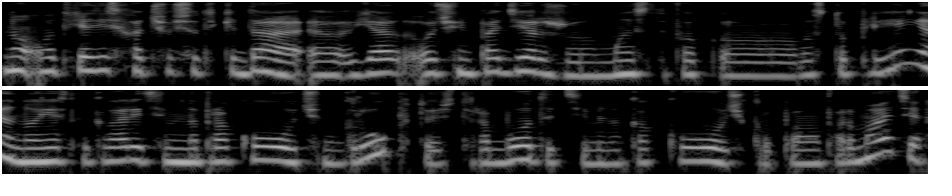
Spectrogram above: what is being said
Ну, вот я здесь хочу все-таки, да, э, я очень поддерживаю мысли э, выступления, но если говорить именно про коучинг-групп, то есть работать именно как коуч в групповом формате,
